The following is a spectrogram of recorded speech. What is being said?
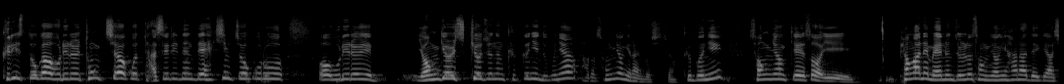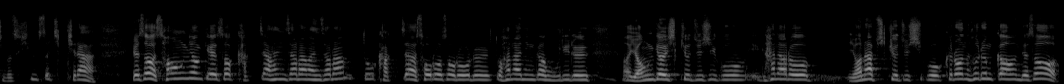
그리스도가 우리를 통치하고 다스리는데 핵심적으로 어, 우리를 연결시켜주는 그 끈이 누구냐? 바로 성령이라는 것이죠. 그분이 성령께서 이 평안에 매는 줄로 성령이 하나 되게 하신 것을 힘써 지키라. 그래서 성령께서 각자 한 사람 한 사람 또 각자 서로 서로를 또 하나님과 우리를 어, 연결시켜 주시고 하나로 연합시켜 주시고 그런 흐름 가운데서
